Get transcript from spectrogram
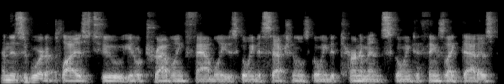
and this is where it applies to you know traveling families going to sectionals going to tournaments going to things like that is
